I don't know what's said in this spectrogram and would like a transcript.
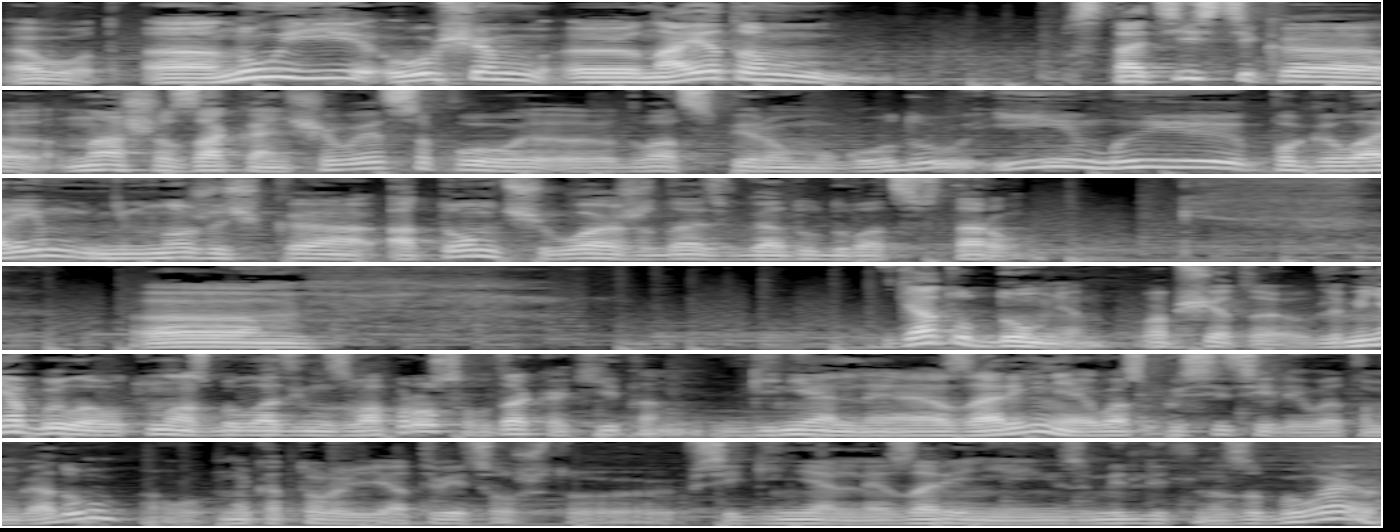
Вот. А, ну и, в общем, э, на этом статистика наша заканчивается по 2021 году, и мы поговорим немножечко о том, чего ожидать в году 2022. Я тут домнин, вообще-то. Для меня было, вот у нас был один из вопросов, да, какие там гениальные озарения вас посетили в этом году, вот, на который я ответил, что все гениальные озарения я незамедлительно забываю,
